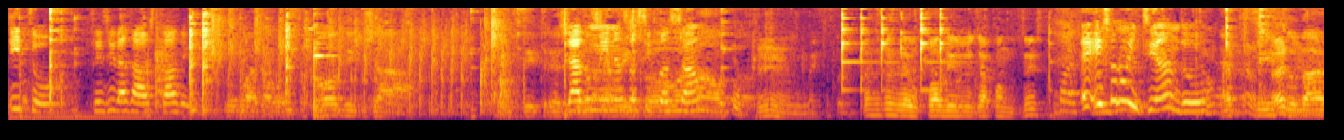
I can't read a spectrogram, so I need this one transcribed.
E tu? Tens ido às aulas de código? Vou às aulas de código, já. Já dominas a situação? malta. Estás a fazer o código já conduziste? É, Isso eu não entendo. É preciso dar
